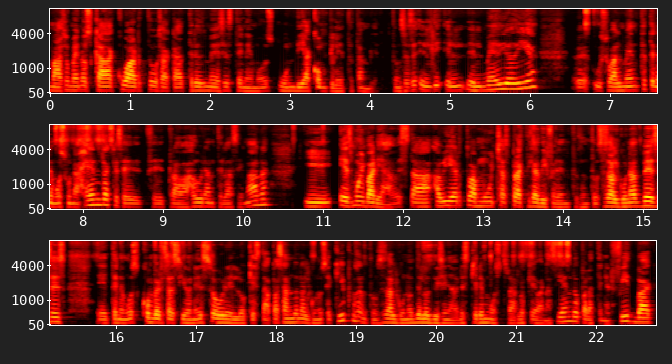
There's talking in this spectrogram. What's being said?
más o menos cada cuarto, o sea, cada tres meses tenemos un día completo también. Entonces, el, el, el mediodía eh, usualmente tenemos una agenda que se, trabaja durante la semana y es muy variado, está abierto a muchas prácticas diferentes. Entonces, algunas veces eh, tenemos conversaciones sobre lo que está pasando en algunos equipos, entonces algunos de los diseñadores quieren mostrar lo que van haciendo para tener feedback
